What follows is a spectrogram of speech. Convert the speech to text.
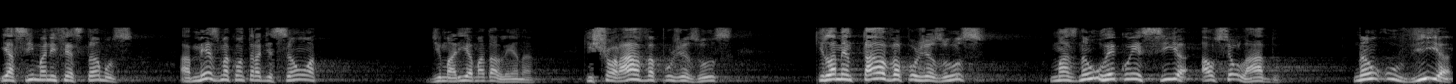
E assim manifestamos a mesma contradição de Maria Madalena, que chorava por Jesus, que lamentava por Jesus, mas não o reconhecia ao seu lado, não o via,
